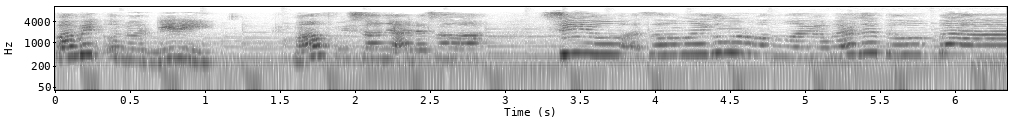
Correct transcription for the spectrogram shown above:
pamit undur diri. Maaf misalnya ada salah. See you. Assalamualaikum warahmatullahi wabarakatuh. Bye.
